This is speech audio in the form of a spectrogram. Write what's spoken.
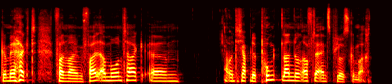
gemerkt von meinem Fall am Montag. Ähm, und ich habe eine Punktlandung auf der 1 Plus gemacht.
